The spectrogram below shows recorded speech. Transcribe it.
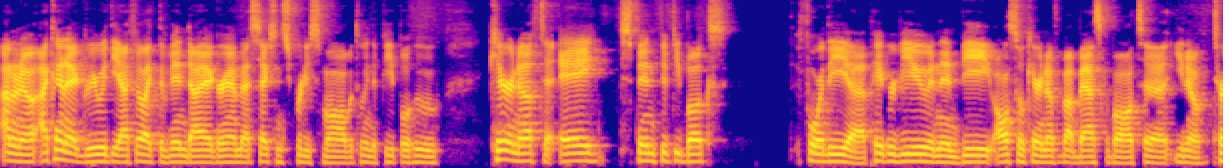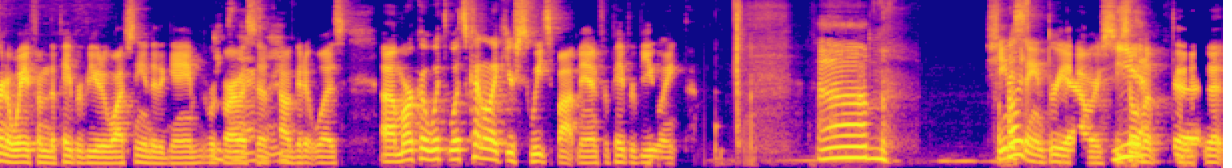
I don't know. I kind of agree with you. I feel like the Venn diagram that section's pretty small between the people who care enough to a spend fifty bucks for the uh, pay per view, and then b also care enough about basketball to you know turn away from the pay per view to watch the end of the game, regardless Exactly. of how good it was. Uh, Marco, what, what's kind of like your sweet spot, man, for pay per view length? Um, Sheena's Probably- saying three hours. She's holding Yeah. up the, the,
